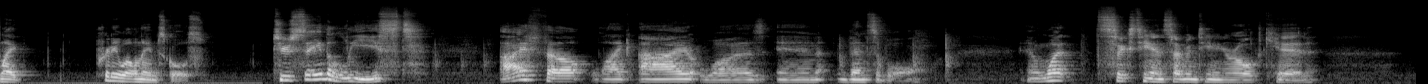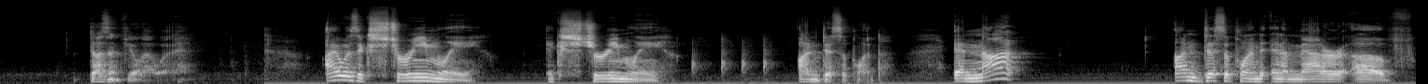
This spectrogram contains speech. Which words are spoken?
Like, pretty well named schools. To say the least, I felt like I was invincible. And what 16 and 17 year old kid doesn't feel that way? I was extremely, extremely undisciplined. And not undisciplined in a matter of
